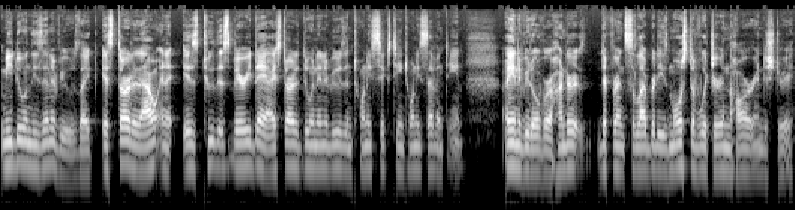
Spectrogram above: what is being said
me doing these interviews, like it started out and it is to this very day. I started doing interviews in 2016, 2017. I interviewed over 100 different celebrities, most of which are in the horror industry.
